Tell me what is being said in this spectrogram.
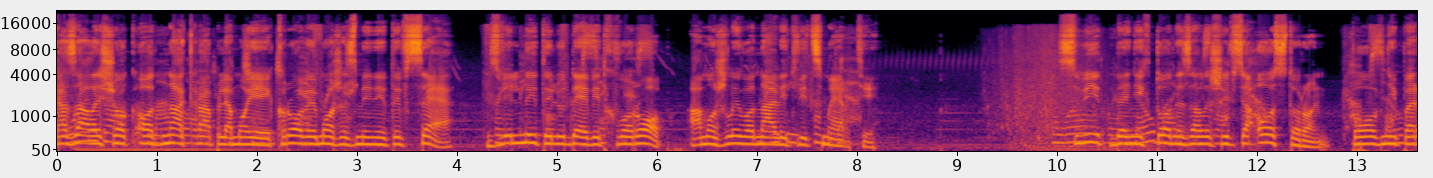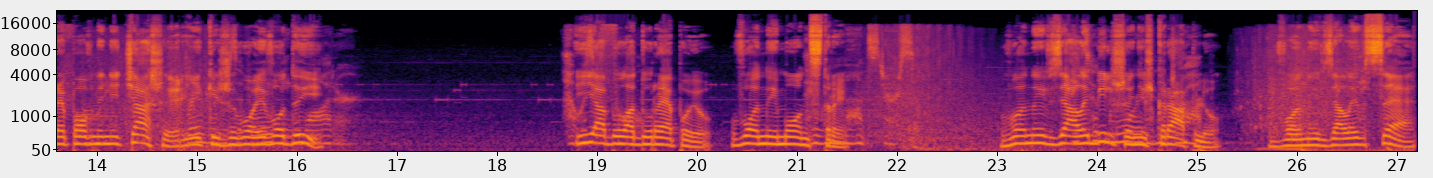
Казали, що одна крапля моєї крові може змінити все, звільнити людей від хвороб, а можливо навіть від смерті. Світ, де ніхто не залишився осторонь, повні переповнені чаші, ріки живої води. І я була дурепою. Вони монстри. Вони взяли більше, ніж краплю. Вони взяли все.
